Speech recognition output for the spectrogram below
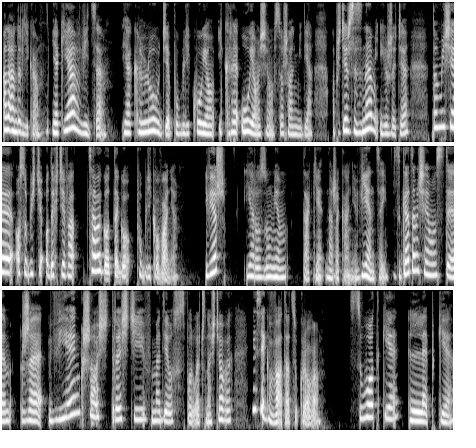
Ale Angelika, jak ja widzę, jak ludzie publikują i kreują się w social media, a przecież znam ich życie, to mi się osobiście odechciewa całego tego publikowania. I wiesz, ja rozumiem takie narzekanie. Więcej, zgadzam się z tym, że większość treści w mediach społecznościowych jest jak wata cukrowa. Słodkie, lepkie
